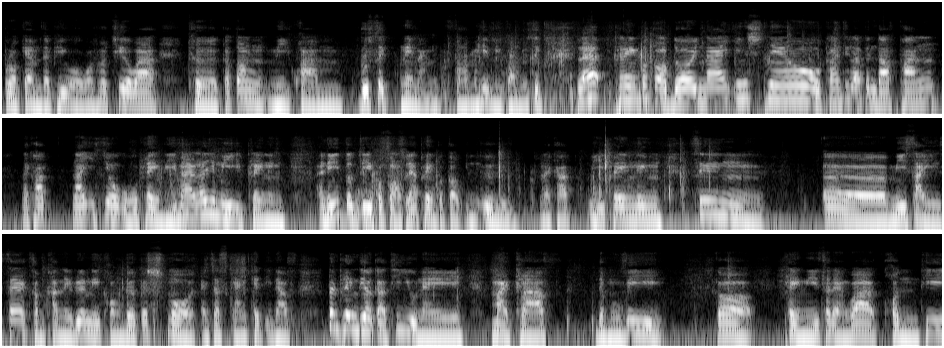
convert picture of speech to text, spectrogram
โปรแกรมแต่พี่โอว่าเพราเชื่อว่า เธอก็ต้องมีความรู้สึกในหนังทำให้มีความรู้สึก และเพลงประกอบโดย Nine Inch Nails ครั้งที่แล้วเป็น Daft Punk นะครับ Nine Inch Nails โอ้เพลงดีมาก แล้วยังมีอีกเพลงหนึ่งอันนี้ดนตรีประกอบและเพลงประกอบอื่น ๆนะครับ มีเพลงหนึ่งซึ่ง เอ่อมีใส่แทรกสำคัญในเรื่องนี้ของ The Best Mode I Just Can't Get Enough เป็นเพลงเดียวกับที่อยู่ใน Minecraft The Movie ก็เพลงนี้แสดงว่าคนที่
